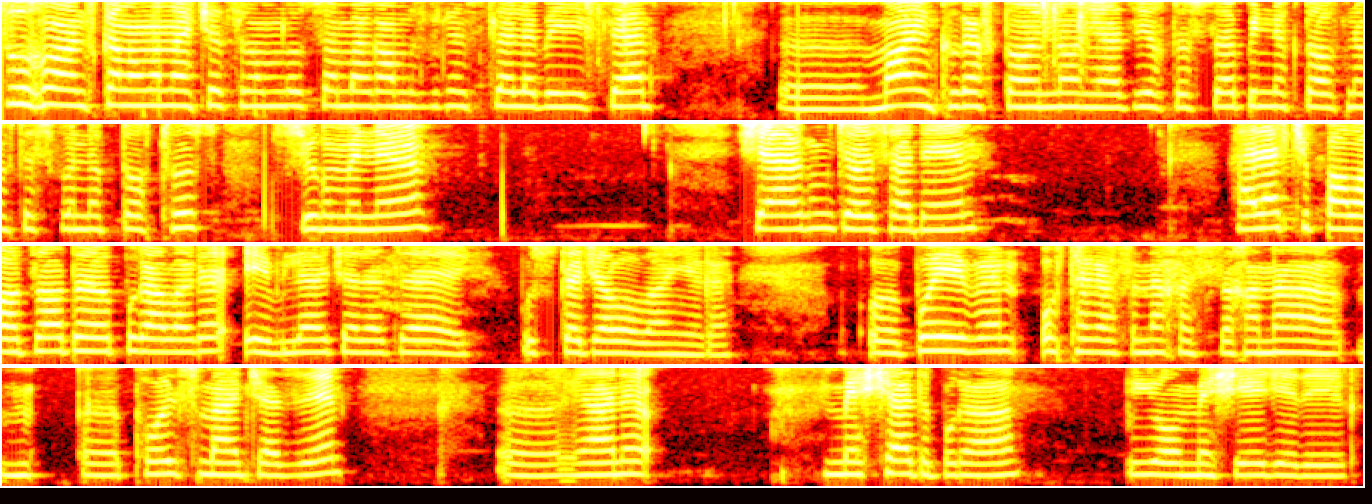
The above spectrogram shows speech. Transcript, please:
Çılgın kanalına herkese selam dostlar. Məqamımız bugün sizlerle birlikte e, Minecraft oyunu oynayacağıq dostlar. 1.6.0.30 sürümünü şəhərimi göstərdim. Hələ ki balacadır. Buralara evlər gələcək. Bu stəcəl olan yerə. E, bu evin o tərəfinə xəstəxana, e, polis mərkəzi, e, yəni meşədir bura. Bu yol meşəyə gedir.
